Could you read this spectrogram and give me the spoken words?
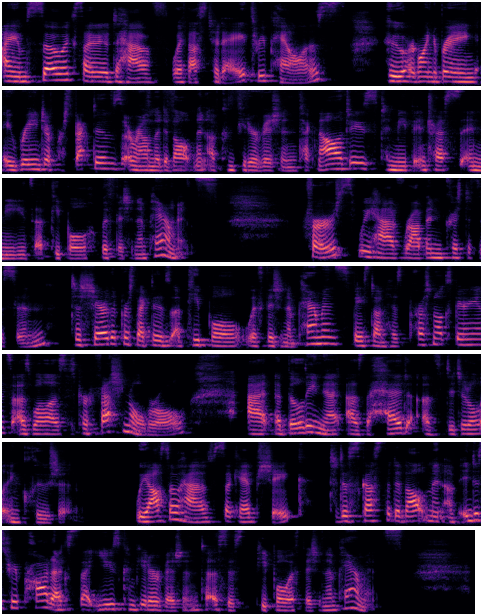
I am so excited to have with us today three panelists who are going to bring a range of perspectives around the development of computer vision technologies to meet the interests and needs of people with vision impairments. First, we have Robin Christopherson to share the perspectives of people with vision impairments based on his personal experience as well as his professional role at AbilityNet as the head of digital inclusion. We also have Saqib Shaikh to discuss the development of industry products that use computer vision to assist people with vision impairments.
